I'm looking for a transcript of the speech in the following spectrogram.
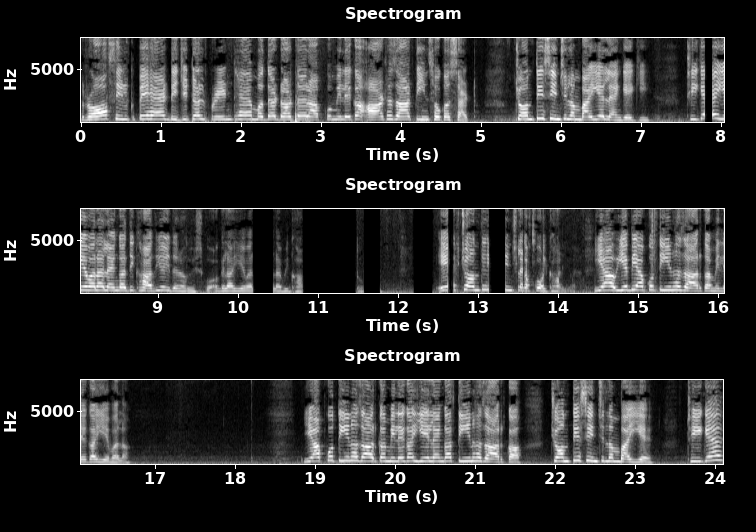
रॉ सिल्क पे है डिजिटल प्रिंट है मदर डॉटर आपको मिलेगा आठ हज़ार तीन सौ का सेट चौंतीस इंच लंबाई है लहंगे की. ठीक है, ये वाला लहंगा दिखा दिया इधर इसको, अगला ये वाला भी दिखा दो एक चौंतीस इंच आपको दिखा हूँ या भी आपको तीन हज़ार का मिलेगा ये वाला। ये आपको तीन हज़ार का मिलेगा, ये लहंगा तीन हज़ार का। चौंतीस इंच लंबाई है। ठीक है,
